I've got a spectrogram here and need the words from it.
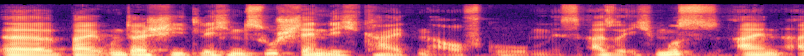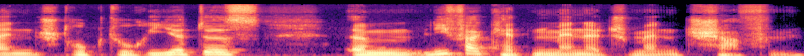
äh, bei unterschiedlichen Zuständigkeiten aufgehoben ist. Also ich muss ein, ein strukturiertes ähm, Lieferkettenmanagement schaffen.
